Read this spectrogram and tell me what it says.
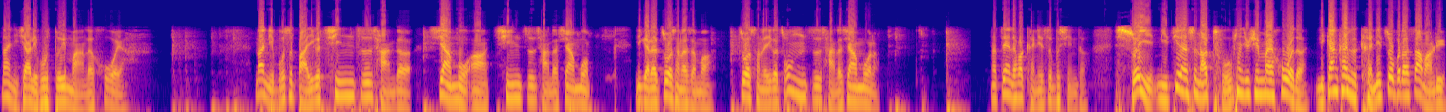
那你家里不堆满了货呀？那你不是把一个轻资产的项目啊，轻资产的项目，你给它做成了什么？做成了一个重资产的项目了。那这样的话肯定是不行的。所以你既然是拿图片就去卖货的，你刚开始肯定做不到上网率。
